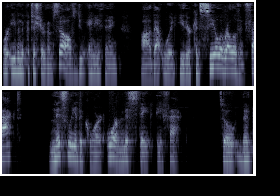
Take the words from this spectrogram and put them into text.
or even the petitioner themselves do anything uh, that would either conceal a relevant fact, mislead the court, or misstate a fact. So the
